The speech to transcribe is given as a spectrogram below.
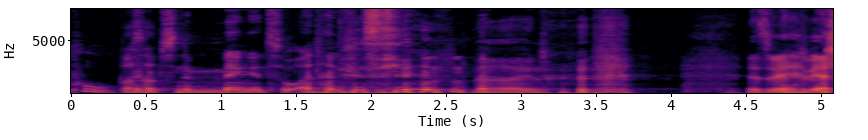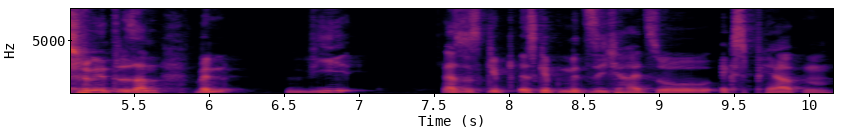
Puh, Was da gibt es eine Menge zu analysieren. Nein. Es wäre wär schon interessant, wenn, wie, also es gibt, es gibt mit Sicherheit so Experten,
